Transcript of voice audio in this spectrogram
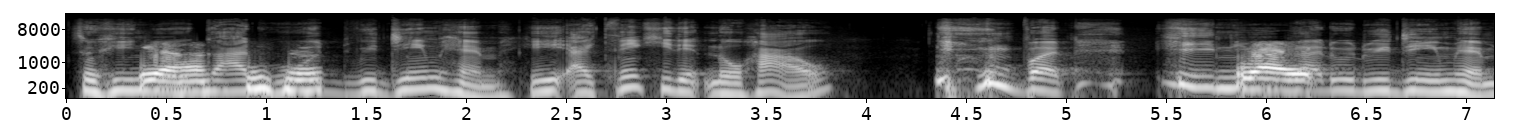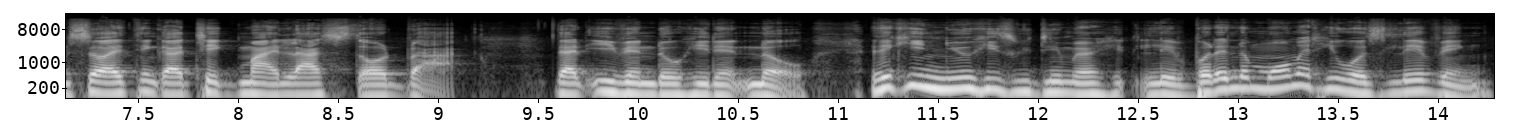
So he knew yeah. God mm-hmm. would redeem him. He I think he didn't know how, but he knew right. God would redeem him. So I think I take my last thought back. That even though he didn't know, I think he knew his redeemer lived. But in the moment he was living,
